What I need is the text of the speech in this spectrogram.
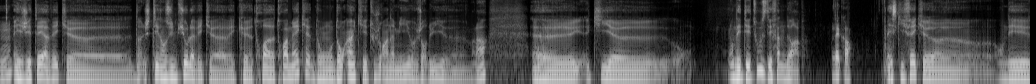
Mhm. Et j'étais avec, dans- j'étais dans une piole avec avec trois trois mecs, dont, dont un qui est toujours un ami aujourd'hui, voilà, qui on était tous des fans de rap. D'accord. Et ce qui fait que euh, on est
